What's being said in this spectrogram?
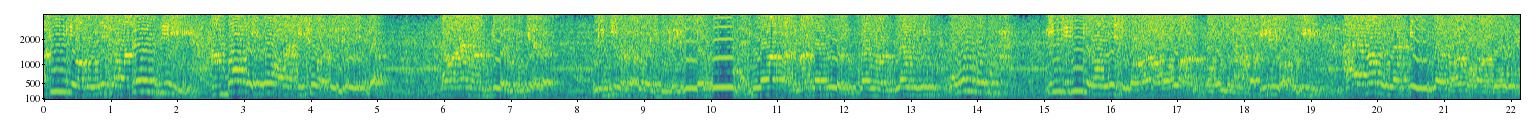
makafiri wakaonyesha mapenzi ambapo ikawa wanafichua siri za uislamu kama haya matukio yalitokea sasa. Wengine wakatoka jipendekezesha huku najua pale wakikusanya watu fulani. Uongo tu. Ili nini waonyeshe kwamba wao pamoja na makafiri wako hivi. Haya mambo mnasikia hivi sasa watu wakamatoofya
